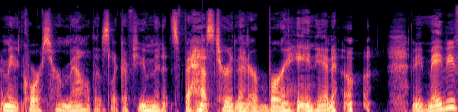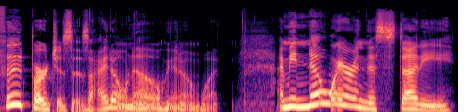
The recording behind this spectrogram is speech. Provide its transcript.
I mean, of course, her mouth is like a few minutes faster than her brain, you know? I mean, maybe food purchases. I don't know, you know what. I mean, nowhere in this study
